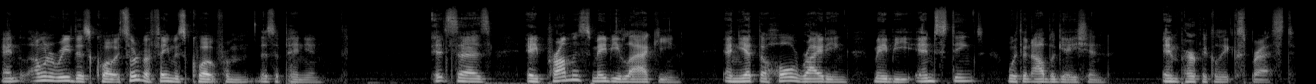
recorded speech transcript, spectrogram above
And I want to read this quote. It's sort of a famous quote from this opinion. It says, A promise may be lacking, and yet the whole writing may be instinct with an obligation, imperfectly expressed.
